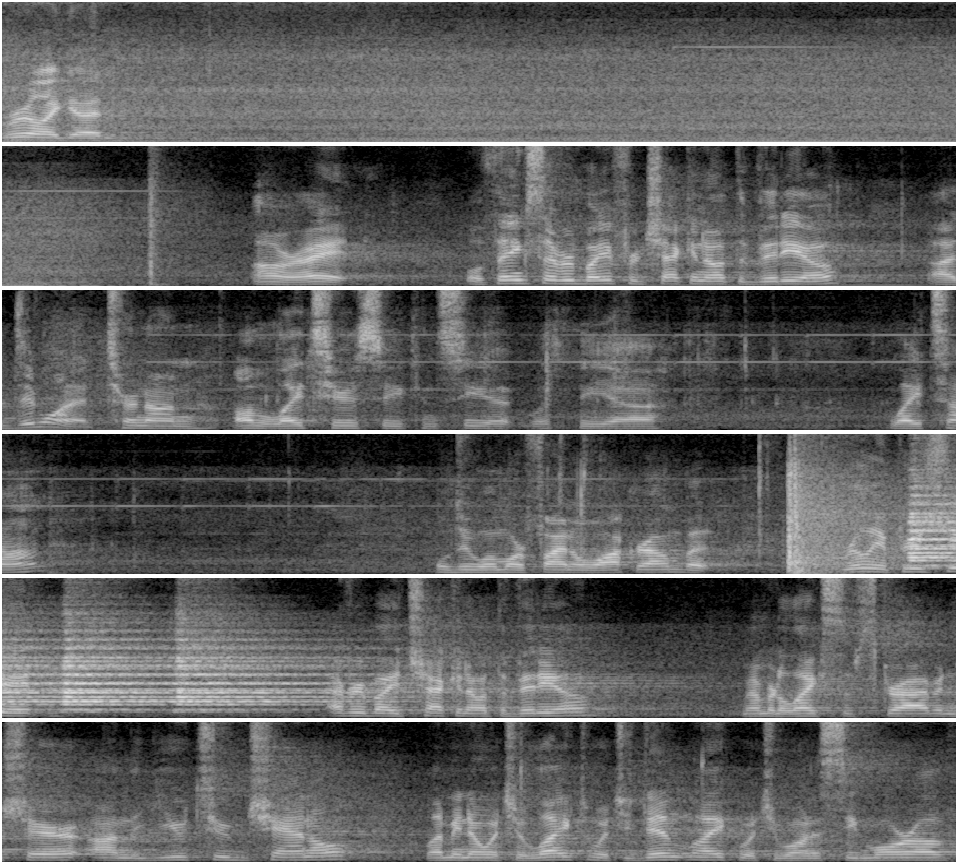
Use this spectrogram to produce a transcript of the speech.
Really good. All right. Well, thanks everybody for checking out the video. I did want to turn on all the lights here so you can see it with the uh, lights on. We'll do one more final walk around, but really appreciate everybody checking out the video. Remember to like, subscribe, and share on the YouTube channel. Let me know what you liked, what you didn't like, what you want to see more of,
